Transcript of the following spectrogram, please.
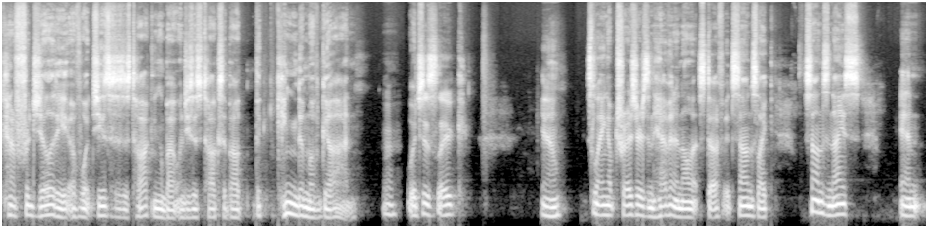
kind of fragility of what Jesus is talking about when Jesus talks about the kingdom of God, Mm. which is like, you know, it's laying up treasures in heaven and all that stuff. It sounds like, sounds nice and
